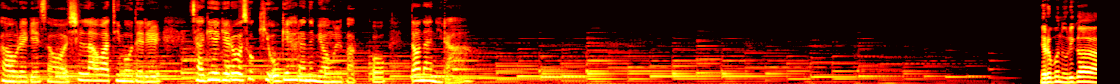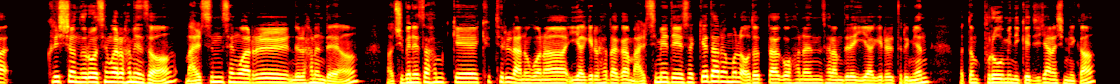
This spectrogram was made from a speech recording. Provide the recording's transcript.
바울에게서 신라와 디모데를 자기에게로 속히 오게 하라는 명을 받고 떠나니라. 여러분, 우리가 크리스천으로 생활을 하면서 말씀 생활을 늘 하는데요. 어, 주변에서 함께 큐티를 나누거나 이야기를 하다가 말씀에 대해서 깨달음을 얻었다고 하는 사람들의 이야기를 들으면 어떤 부러움이 느껴지지 않으십니까?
